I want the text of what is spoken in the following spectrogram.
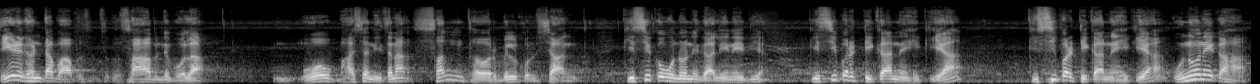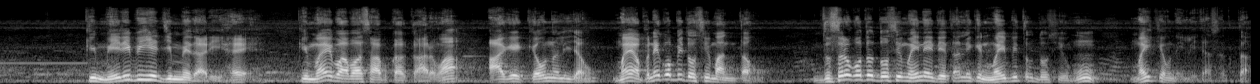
डेढ़ घंटा बाबा साहब ने बोला वो भाषण इतना संत और बिल्कुल शांत किसी को उन्होंने गाली नहीं दिया। किसी पर टीका नहीं किया, किसी पर टीका नहीं किया, उन्होंने कहा कि मेरी भी ये ज़िम्मेदारी है कि मैं बाबा साहब का कारवां आगे क्यों न ले जाऊँ। मैं अपने को भी दोषी मानता हूँ। दूसरों को तो दोषी मैं नहीं देता, लेकिन मैं भी तो दोषी हूँ। मैं क्यों नहीं ले जा सकता?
